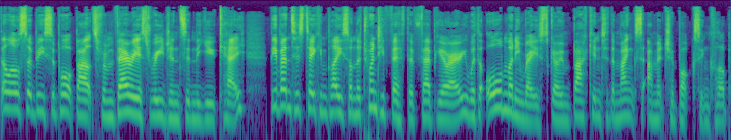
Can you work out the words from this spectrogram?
There'll also be support bouts from various regions in the UK. The event is taking place on the 25th of February with all money raised going back into the Manx Amateur Boxing Club.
